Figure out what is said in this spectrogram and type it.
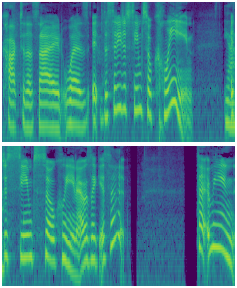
cocked to the side was it the city just seemed so clean. yeah. It just seemed so clean. I was like, is it that I mean,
